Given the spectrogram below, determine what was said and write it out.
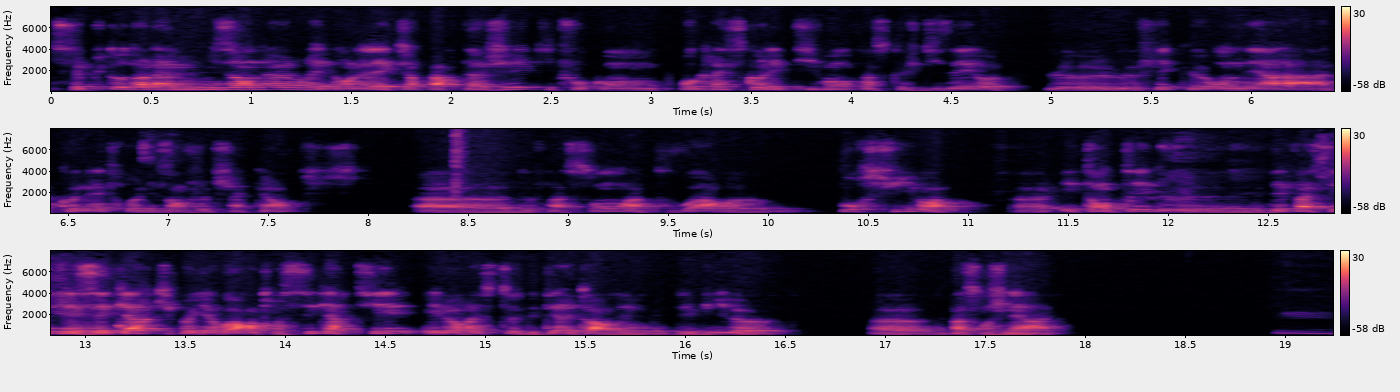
c'est plutôt dans la mise en œuvre et dans la lecture partagée qu'il faut qu'on progresse collectivement. Parce que je disais, euh, le, fait qu'on ait à, connaître les enjeux de chacun, euh, de façon à pouvoir euh, poursuivre euh, et tenter d'effacer les écarts qu'il peut y avoir entre ces quartiers et le reste des territoires des, villes de façon générale. Hmm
